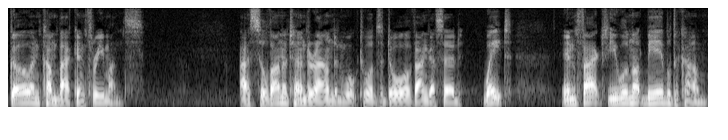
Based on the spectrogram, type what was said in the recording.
Go and come back in three months. As Silvana turned around and walked towards the door, Vanga said, Wait! In fact, you will not be able to come.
